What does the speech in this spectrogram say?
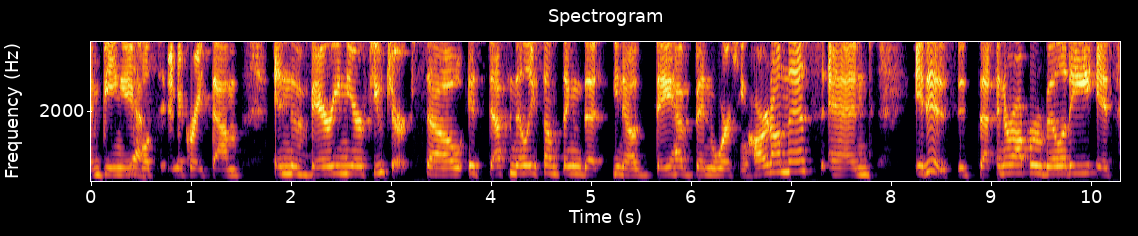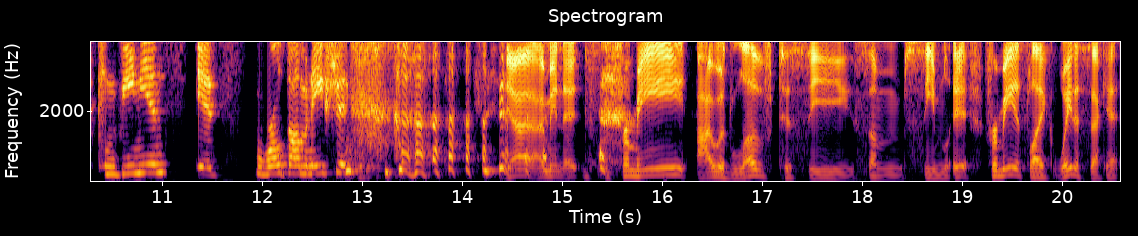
and being able Yes. to integrate them in the very near future. So it's definitely something that, you know, they have been working hard on this and it is it's that interoperability, it's convenience, it's world domination. yeah, I mean, it, for me, I would love to see some seamless. It, for me, it's like, wait a second.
